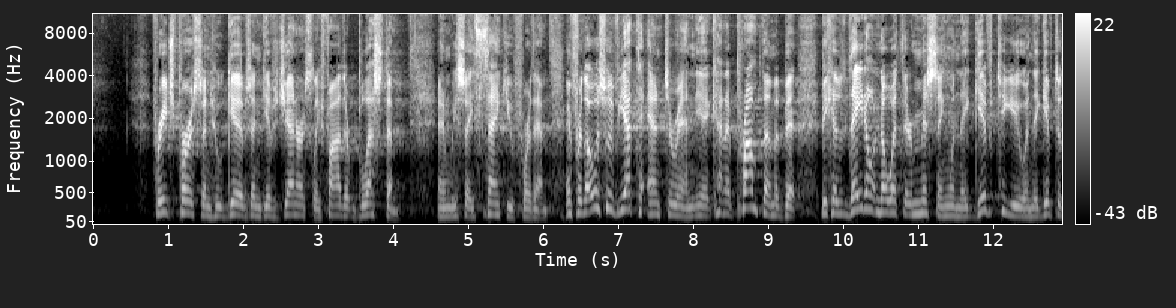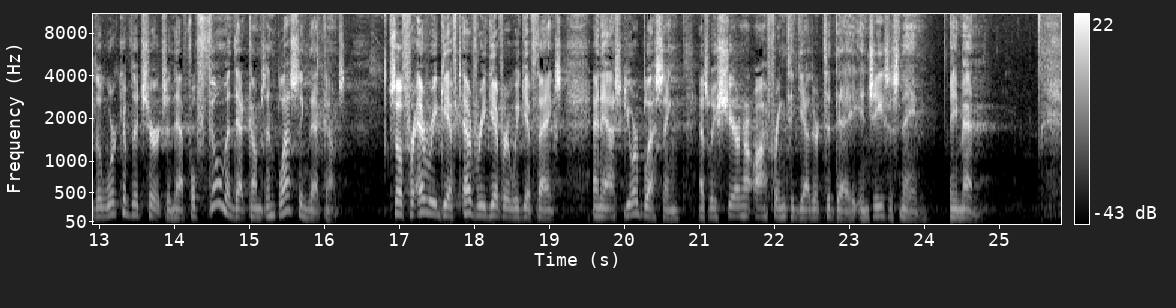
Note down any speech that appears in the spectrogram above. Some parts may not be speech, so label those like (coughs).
For each person who gives and gives generously, Father, bless them and we say thank you for them. And for those who have yet to enter in, you kind of prompt them a bit because they don't know what they're missing when they give to you and they give to the work of the church and that fulfillment that comes and blessing that comes. So, for every gift, every giver, we give thanks and ask your blessing as we share in our offering together today. In Jesus' name, amen.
